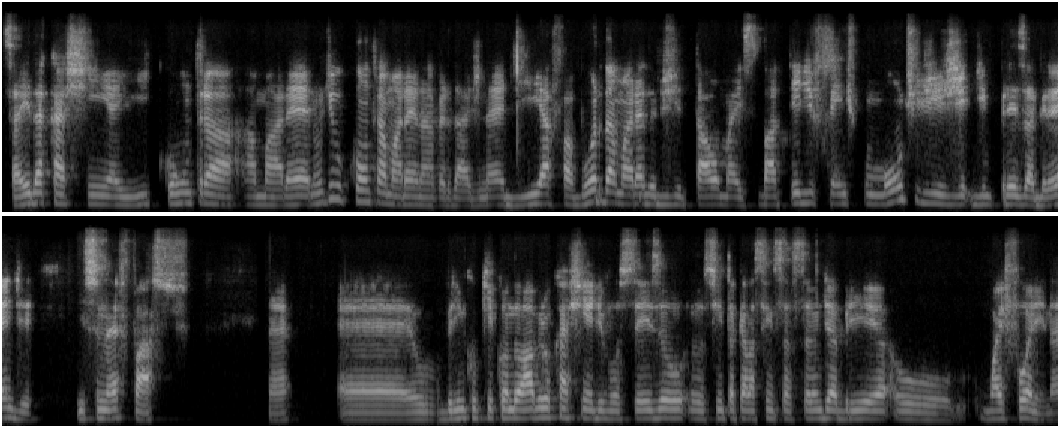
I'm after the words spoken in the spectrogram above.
sair da caixinha e ir contra a maré, não digo contra a maré, na verdade, né? De ir a favor da maré do digital, mas bater de frente com um monte de, de empresa grande, isso não é fácil, né? É, eu brinco que quando eu abro a caixinha de vocês, eu, eu sinto aquela sensação de abrir o, um iPhone, né?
